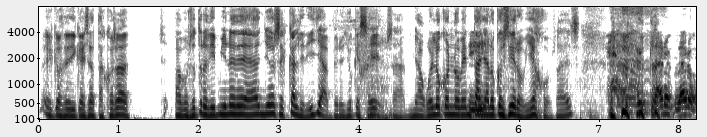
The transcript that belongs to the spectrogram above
eh, que os dedicáis a estas cosas, para vosotros 10 millones de años es calderilla, pero yo qué sé, o sea, mi abuelo con 90 ya lo considero viejo, ¿sabes? claro, claro,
